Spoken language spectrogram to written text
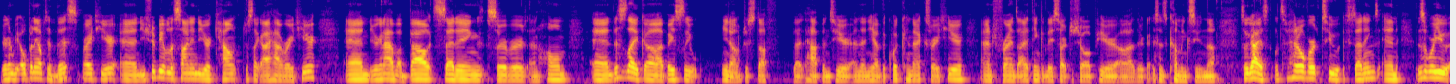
you're going to be opening up to this right here, and you should be able to sign into your account just like I have right here, and you're going to have about, settings, servers, and home, and this is like uh, basically, you know, just stuff that happens here. And then you have the quick connects right here. And friends i think they start to show up here uh there it says coming soon though. So guys let's head over to settings. And this is where you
